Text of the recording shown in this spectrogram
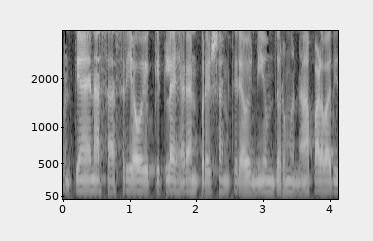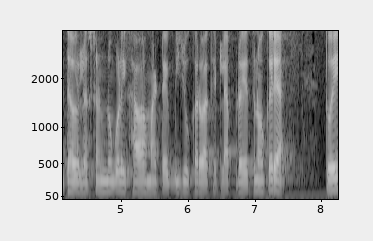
પણ ત્યાં એના સાસરિયાઓએ કેટલા હેરાન પરેશાન કર્યા હોય, નિયમ ધર્મ ના પાળવા દીધા હોય, લસણ ડુંગળી ખાવા માટે બીજું કરવા કેટલા પ્રયત્નો કર્યા તો એ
